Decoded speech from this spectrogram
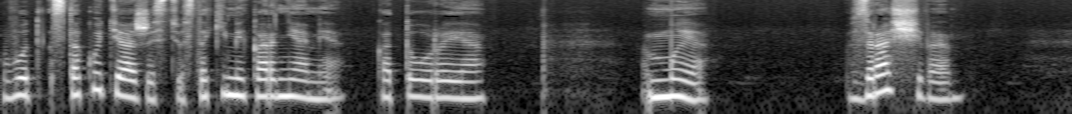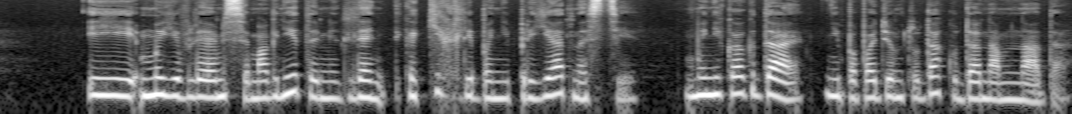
вот с такой тяжестью, с такими корнями, которые мы взращиваем, и мы являемся магнитами для каких-либо неприятностей, мы никогда не попадем туда, куда нам надо.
